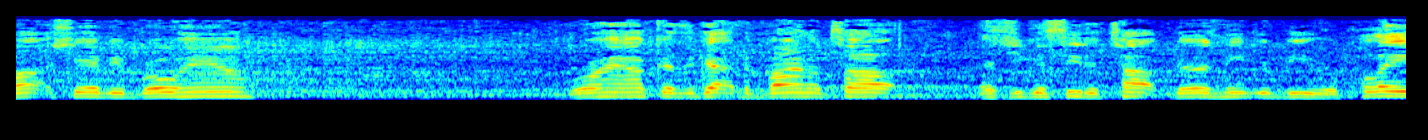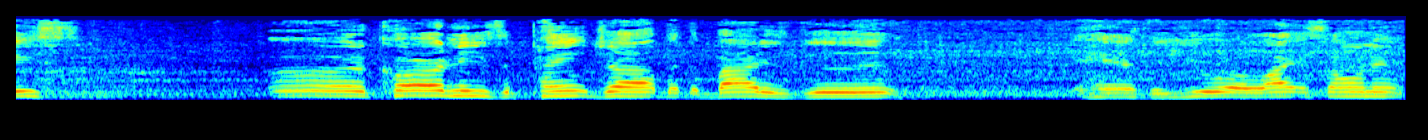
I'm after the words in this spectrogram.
Box Chevy Brougham. Brougham because it got the vinyl top. As you can see, the top does need to be replaced. Uh, the car needs a paint job, but the body's good. It has the Euro lights on it.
